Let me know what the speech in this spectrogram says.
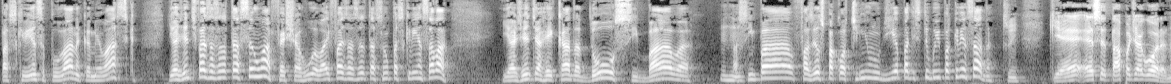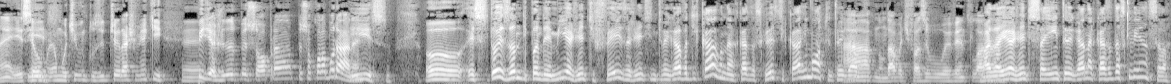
para as crianças pular na cama elástica, e a gente faz as atrações lá, fecha a rua lá e faz as atrações para as crianças lá. E a gente arrecada doce, bala, Uhum. assim para fazer os pacotinhos no dia para distribuir para a criançada. Sim. Que é essa etapa de agora, né? Esse é o, é o motivo, inclusive, do Tia Graxa vir aqui. É. Pedir ajuda do pessoal para o pessoal colaborar, né? Isso. Ô, esses dois anos de pandemia a gente fez, a gente entregava de carro na casa das crianças, de carro e moto entregava. Ah, não dava de fazer o evento lá. Mas aí a gente saía entregar na casa das crianças lá.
